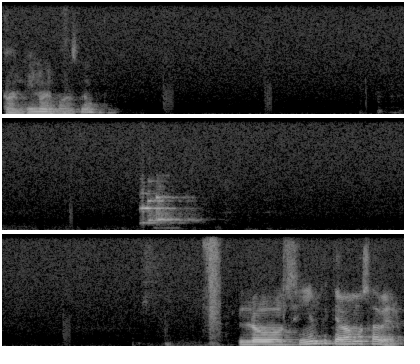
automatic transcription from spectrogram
Continuemos, ¿no? Lo siguiente que vamos a ver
